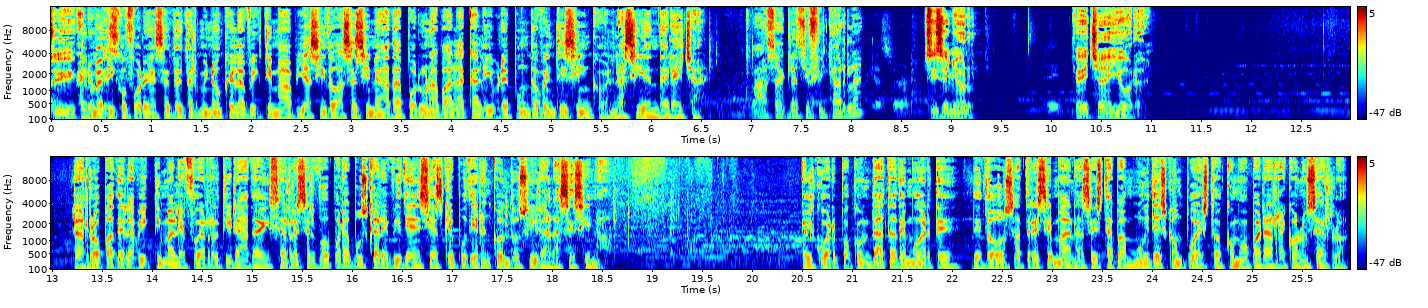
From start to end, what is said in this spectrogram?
El médico forense determinó que la víctima había sido asesinada por una bala calibre .25 en la sien derecha. ¿Vas a clasificarla? Sí, señor. Fecha y hora. La ropa de la víctima le fue retirada y se reservó para buscar evidencias que pudieran conducir al asesino. El cuerpo con data de muerte de dos a tres semanas estaba muy descompuesto como para reconocerlo,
